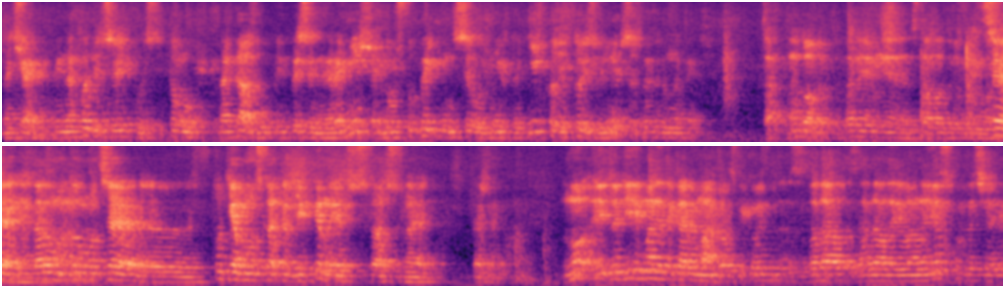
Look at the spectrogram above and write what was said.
Начальник, він знаходиться у відпустці. Тому наказ був підписаний раніше, але вступить він в силу днів тоді, коли хтось звільнив попереднівця з виходом на пенсію. Так, ну добре, тепер я мені стало зрозуміло. Це, Тому- тому це, е, тут я можу сказати об'єктивно, я цю ситуацію знаю теж непогано. Ну і тоді в мене така ремарка, оскільки ви згадали, згадали Івана Йосиповича, я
